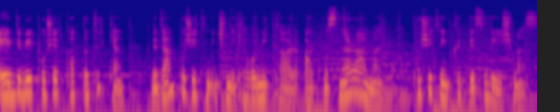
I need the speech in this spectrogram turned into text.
Evde bir poşet patlatırken neden poşetin içindeki hava miktarı artmasına rağmen poşetin kütlesi değişmez?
